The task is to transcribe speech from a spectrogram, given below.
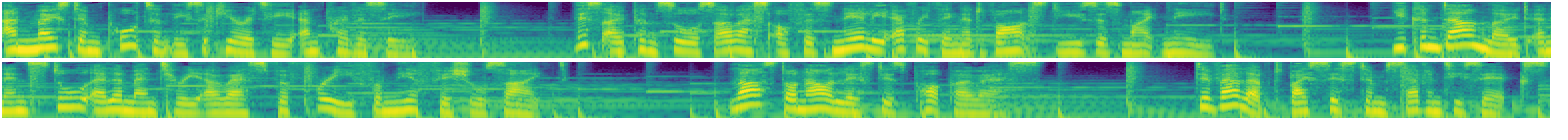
and most importantly security and privacy. This open source OS offers nearly everything advanced users might need. You can download and install Elementary OS for free from the official site. Last on our list is Pop! OS. Developed by System 76.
